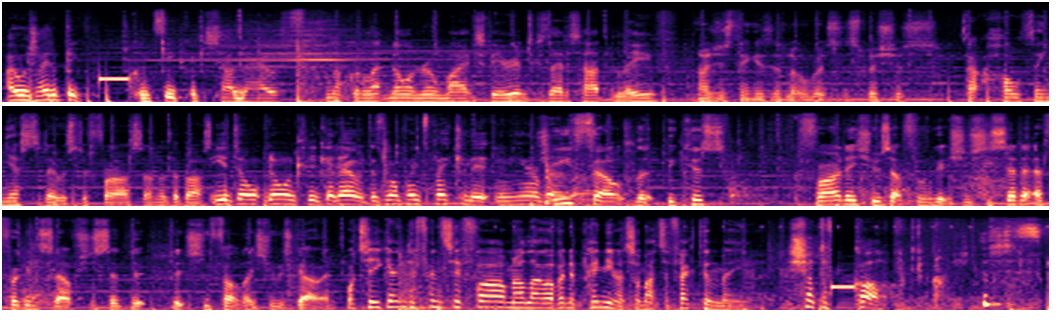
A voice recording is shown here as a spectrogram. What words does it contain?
I wish I had a big f***ing secret to tell the house. I'm not going to let no one ruin my experience because I decided to leave. I just think it's a little bit suspicious. That whole thing yesterday was to throw us under the bus. You don't know until you get out. There's no point speculating here about She it. felt that because Friday she was up for eviction, she said it her friggin' self, she said that, that she felt like she was going. What are you getting defensive for? I'm not allowed to have an opinion on something that's affecting me. Shut the f up. it's just scary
